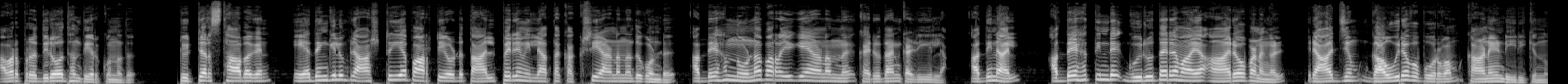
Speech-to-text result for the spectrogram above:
അവർ പ്രതിരോധം തീർക്കുന്നത്. ട്വിറ്റർ സ്ഥാപകൻ ഏതെങ്കിലും രാഷ്ട്രീയ പാർട്ടിയോട് താൽപ്പര്യമില്ലാത്ത കക്ഷിയാണെന്നതുകൊണ്ട് അദ്ദേഹം നുണ പറയുകയാണെന്ന് കരുതാൻ കഴിയില്ല. അതിനാൽ അദ്ദേഹത്തിന്റെ ഗുരുതരമായ ആരോപണങ്ങൾ രാജ്യം ഗൗരവപൂർവം കാണേണ്ടിയിരിക്കുന്നു.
